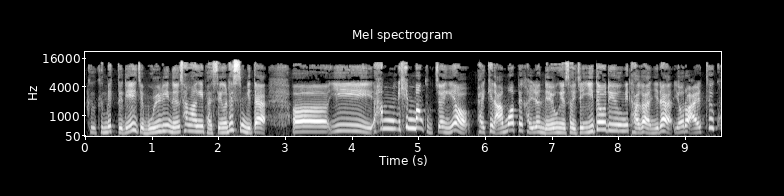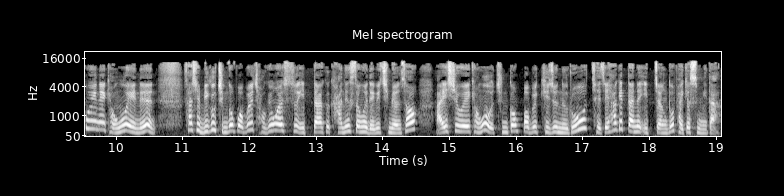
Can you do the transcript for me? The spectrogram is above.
그 금액들이 이제 몰리는 상황이 발생을 했습니다. 어, 이 함, 힘먼 국장이요 밝힌 암호화폐 관련 내용에서 이제 이더리움이 다가 아니라 여러 알트코인의 경우에는 사실 미국 증권법을 적용할 수 있다 그 가능성을 내비치면서 ICO의 경우 증권법을 기준으로 제재하겠다는 입장도 밝혔습니다.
